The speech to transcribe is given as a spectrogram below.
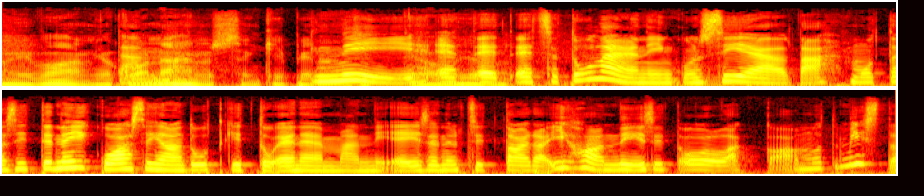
Aivan, joku on nähnyt sen kipinän. Niin, että et, et se tulee niin kuin sieltä, mutta sitten ei kun asia on tutkittu enemmän, niin ei se nyt sitten taida ihan niin sit ollakaan. Mutta mistä,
